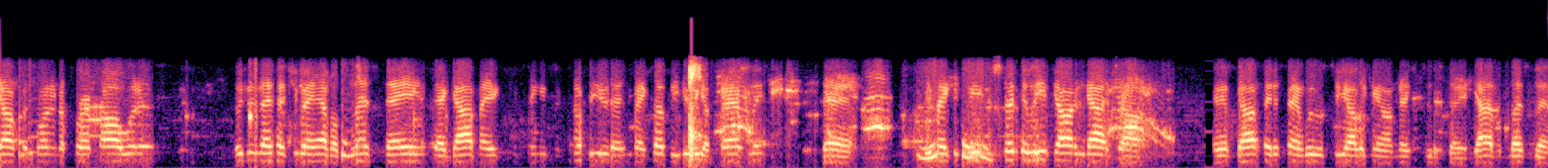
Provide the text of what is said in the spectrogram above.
Y'all for joining the prayer call with us. We just ask that you may have a blessed day, that God may continue to cover you, that He may cover you and your family, that He may continue to strengthen, lead y'all, and guide y'all. And if God say the same, we will see y'all again on next Tuesday. Y'all have a blessed day.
